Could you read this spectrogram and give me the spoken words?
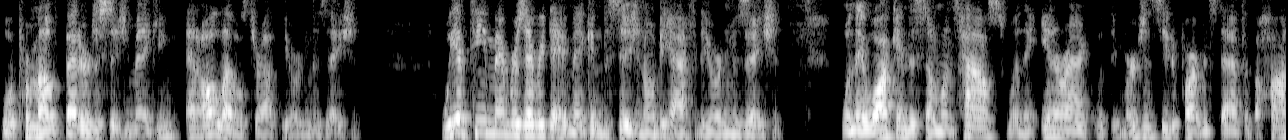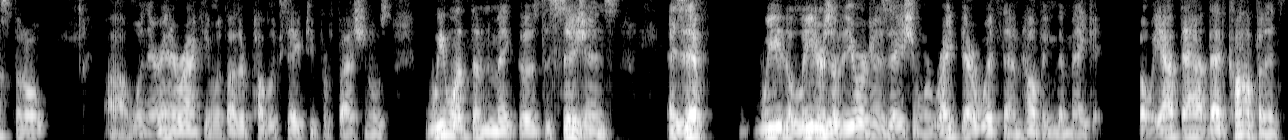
will promote better decision making at all levels throughout the organization. We have team members every day making a decision on behalf of the organization. When they walk into someone's house, when they interact with the emergency department staff at the hospital, uh, when they're interacting with other public safety professionals, we want them to make those decisions as if we, the leaders of the organization, were right there with them, helping them make it. But we have to have that confidence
